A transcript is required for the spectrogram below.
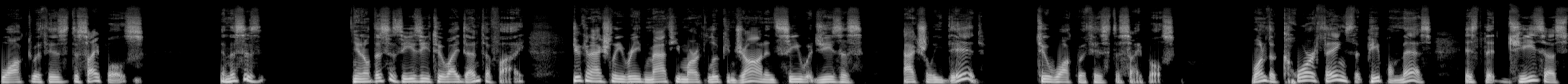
walked with his disciples. And this is, you know, this is easy to identify. You can actually read Matthew, Mark, Luke, and John and see what Jesus actually did to walk with his disciples. One of the core things that people miss is that Jesus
